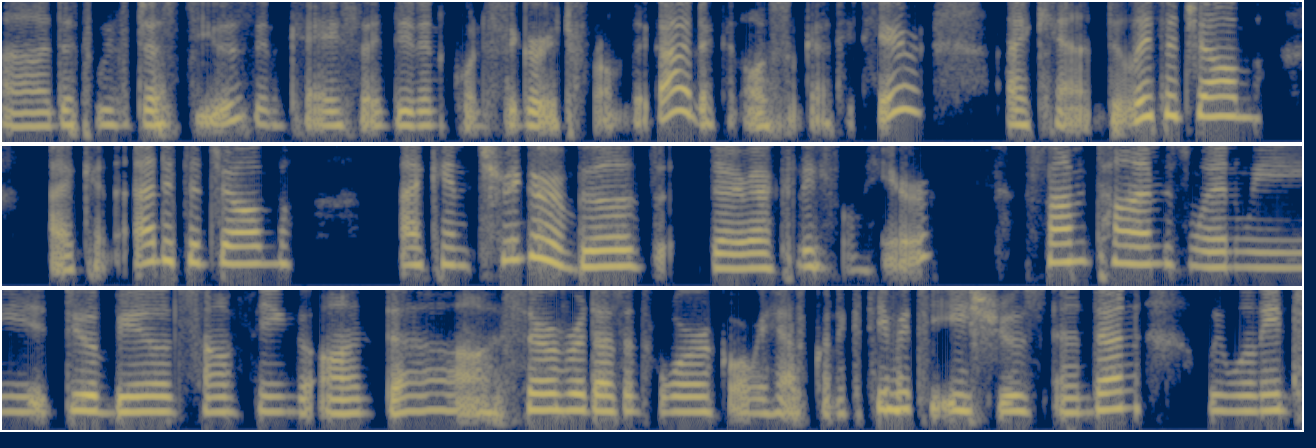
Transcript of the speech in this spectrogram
uh, that we've just used in case I didn't configure it from the guide. I can also get it here. I can delete a job. I can edit a job. I can trigger a build directly from here. Sometimes when we do a build something on the server doesn't work or we have connectivity issues, and then we will need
